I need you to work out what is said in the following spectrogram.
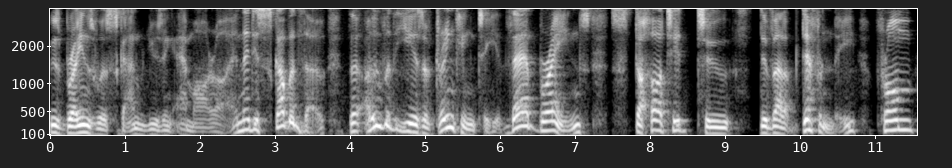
whose brains were scanned using MRI, and they discovered though that over the years of drinking tea, their brains started to develop differently from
